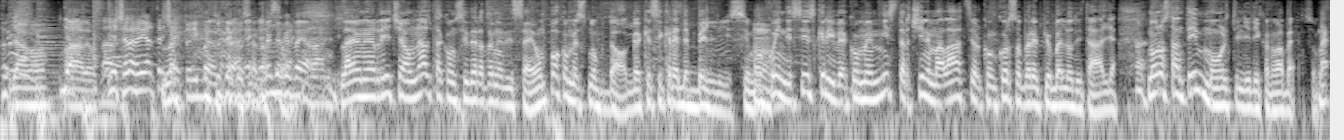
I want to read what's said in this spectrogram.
Andiamo? Vado. Io ce l'avrei altre 100 di battute così, meglio so. che vai avanti. Lionel Richie ha un'alta considerazione di sé, un po' come Snoop Dogg, che si crede bellissimo. Mm. Quindi si iscrive come Mr. Cinema Lazio al concorso per il più bello d'Italia. Ah. Nonostante in molti gli dicono, vabbè, insomma,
